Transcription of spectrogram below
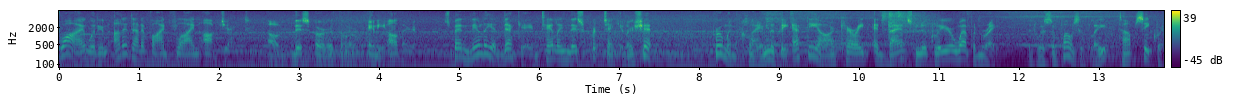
why would an unidentified flying object of this Earth or any other spend nearly a decade tailing this particular ship. Crewmen claim that the FDR carried advanced nuclear weaponry that was supposedly top secret.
